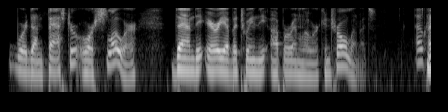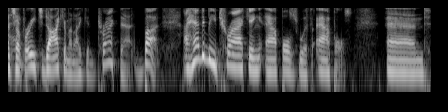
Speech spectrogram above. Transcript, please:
were done faster or slower than the area between the upper and lower control limits. Okay. And so for each document, I could track that. But I had to be tracking apples with apples. And,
